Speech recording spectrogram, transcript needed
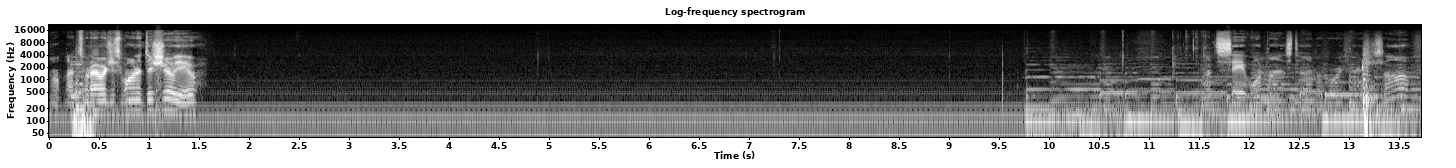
Well, that's what I just wanted to show you. Let's save one last time before we finish this off.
